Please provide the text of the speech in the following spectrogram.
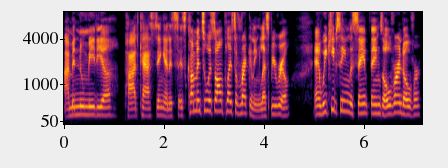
I'm in new media, podcasting, and it's, it's coming to its own place of reckoning, let's be real. And we keep seeing the same things over and over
